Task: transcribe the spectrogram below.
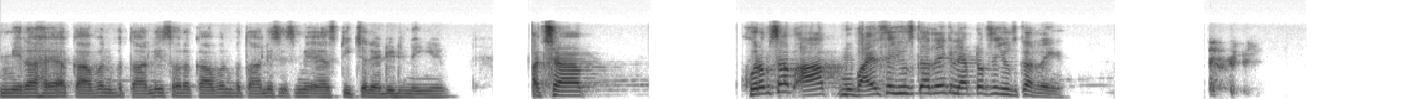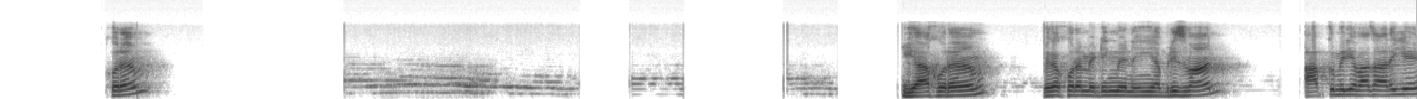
मेरा है इक्यावन बतालीस और इक्यावन बतालीस इसमें एज टीचर एडिड नहीं है। अच्छा खुरम साहब आप मोबाइल से यूज़ कर रहे हैं कि लैपटॉप से यूज़ कर रहे हैं? खुरम या खुरम मेरा खुरम मीटिंग में नहीं है। रिजवान आपको मेरी आवाज़ आ रही है?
